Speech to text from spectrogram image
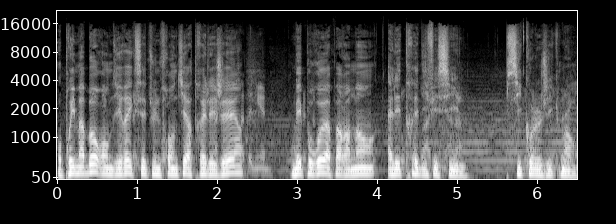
Au prime abord, on dirait que c'est une frontière très légère, mais pour eux apparemment, elle est très difficile, psychologiquement.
